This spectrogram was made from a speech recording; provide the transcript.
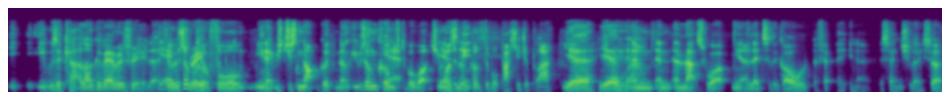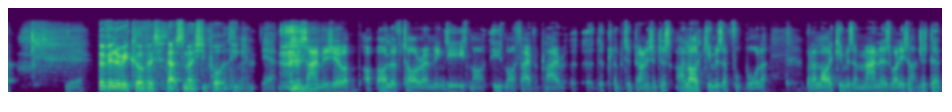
it, was a catalogue of errors, really. Yeah, there was, was three or four. You know, it was just not good. No, it was uncomfortable yeah. watching, yeah, wasn't it? Was an uncomfortable passage of play. Yeah, yeah, and, and and that's what you know led to the goal. You know, essentially. So. Yeah. But Villa recovered. That's the most important thing. Yeah, the same as you. I, I love Tyrone Mings. He's my he's my favourite player at, at, the club. To be honest, I just I like him as a footballer, but I like him as a man as well. He's not just a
